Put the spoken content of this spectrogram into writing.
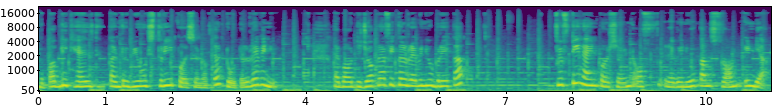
The public health contributes 3% of the total revenue. About the geographical revenue breakup, 59% of revenue comes from India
